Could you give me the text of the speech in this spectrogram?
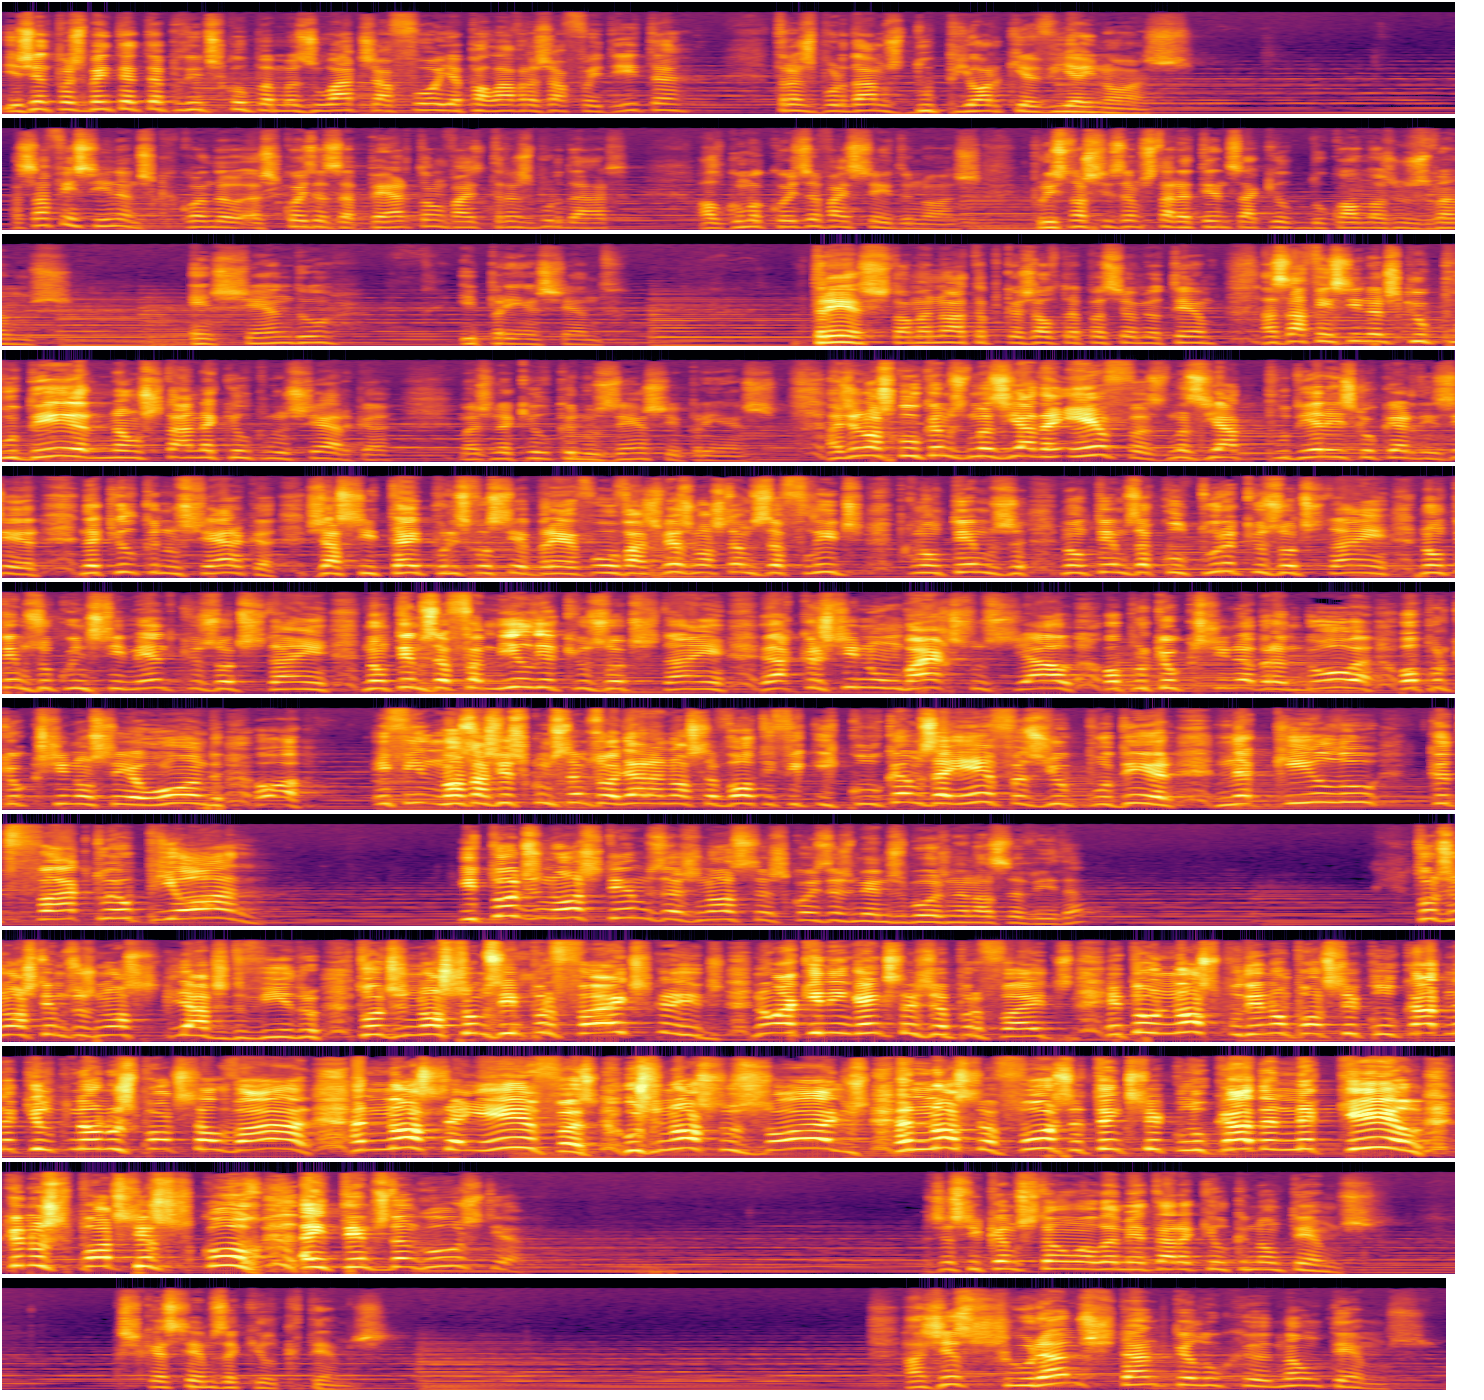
E a gente depois bem tenta pedir desculpa, mas o ato já foi, a palavra já foi dita transbordámos do pior que havia em nós. A SAF ensina-nos que quando as coisas apertam, vai transbordar. Alguma coisa vai sair de nós. Por isso nós precisamos estar atentos àquilo do qual nós nos vamos enchendo e preenchendo. Três, toma nota porque eu já ultrapassei o meu tempo. Asaf ensina-nos que o poder não está naquilo que nos cerca, mas naquilo que nos enche e preenche. Às vezes nós colocamos demasiada ênfase, demasiado poder, é isso que eu quero dizer, naquilo que nos cerca. Já citei, por isso vou ser breve. Houve, às vezes nós estamos aflitos porque não temos, não temos a cultura que os outros têm, não temos o conhecimento que os outros têm, não temos a família que os outros têm. Ah, cresci num bairro social, ou porque eu cresci na Brandoa, ou porque eu cresci não sei aonde. Ou enfim, nós às vezes começamos a olhar à nossa volta e, e colocamos a ênfase e o poder naquilo que de facto é o pior. E todos nós temos as nossas coisas menos boas na nossa vida. Todos nós temos os nossos telhados de vidro, todos nós somos imperfeitos, queridos. Não há aqui ninguém que seja perfeito. Então o nosso poder não pode ser colocado naquilo que não nos pode salvar. A nossa ênfase, os nossos olhos, a nossa força tem que ser colocada naquele que nos pode ser socorro em tempos de angústia. Às vezes ficamos tão a lamentar aquilo que não temos, que esquecemos aquilo que temos. Às vezes choramos tanto pelo que não temos,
